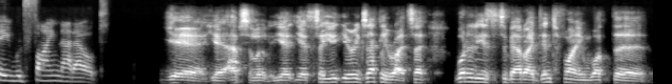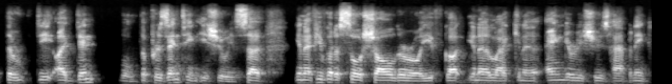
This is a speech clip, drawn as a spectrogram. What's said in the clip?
they would find that out. Yeah yeah absolutely. Yeah yeah so you, are exactly right. So what it is it's about identifying what the the the ident well the presenting issue is. So you know if you've got a sore shoulder or you've got you know like you know anger issues happening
